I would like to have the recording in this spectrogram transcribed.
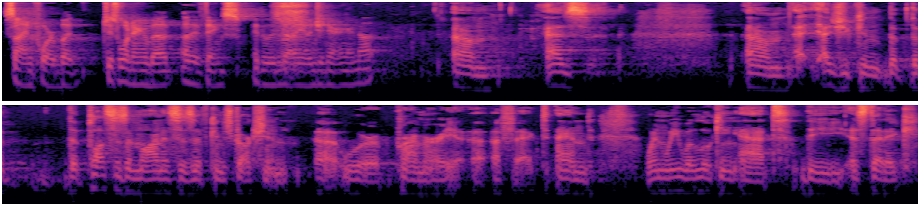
sign for, but just wondering about other things, if it was value engineering or not. As um, as you can, the, the, the pluses and minuses of construction uh, were a primary uh, effect. And when we were looking at the aesthetic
